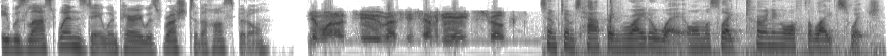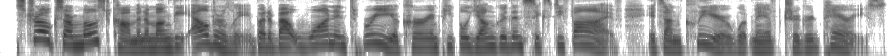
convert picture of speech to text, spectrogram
It was last Wednesday when Perry was rushed to the hospital. Jim 102, rescue 78, stroke. Symptoms happen right away, almost like turning off the light switch. Strokes are most common among the elderly, but about one in three occur in people younger than 65. It's unclear what may have triggered Perry's.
